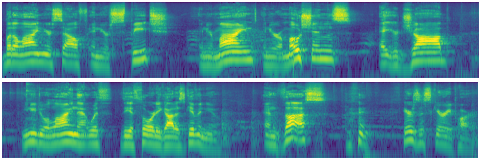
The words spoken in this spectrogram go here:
but align yourself in your speech, in your mind, in your emotions, at your job. You need to align that with the authority God has given you. And thus, here's the scary part.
